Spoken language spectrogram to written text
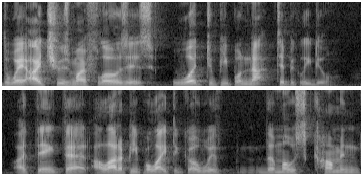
the way I choose my flows is what do people not typically do? I think that a lot of people like to go with the most common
